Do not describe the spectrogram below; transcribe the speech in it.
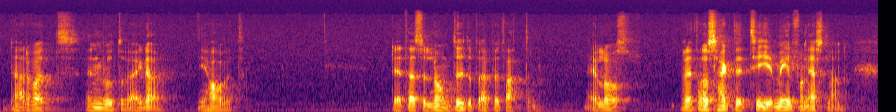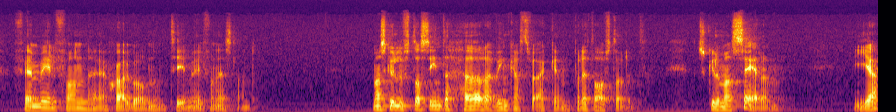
det hade varit en motorväg där i havet. Det är alltså långt ute på öppet vatten, eller rättare sagt det är 10 mil från Estland, 5 mil från eh, skärgården, 10 mil från Estland. Man skulle förstås inte höra vindkraftverken på detta avståndet. Skulle man se dem? Ja.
